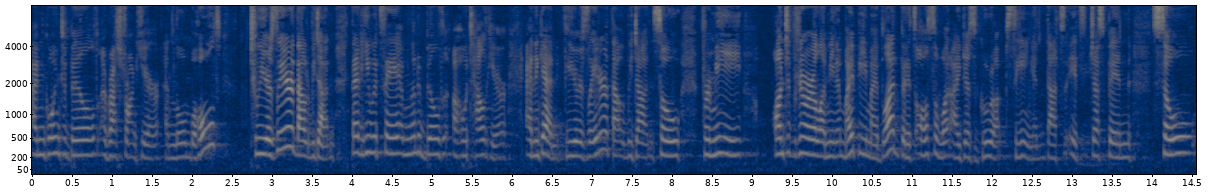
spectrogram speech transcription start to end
I'm going to build a restaurant here." And lo and behold, two years later, that would be done. Then he would say, "I'm going to build a hotel here," and again, a few years later, that would be done. So for me, entrepreneurial i mean it might be my blood but it's also what i just grew up seeing and that's it's just been so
